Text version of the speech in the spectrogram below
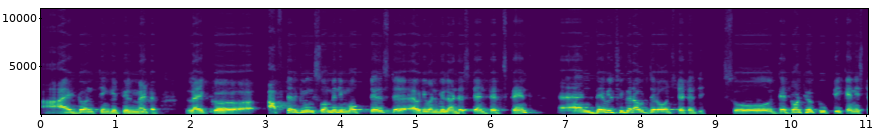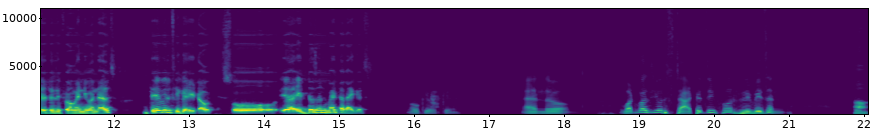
I don't think it will matter. Like uh, after giving so many mock tests, uh, everyone will understand their strength and they will figure out their own strategy. So they don't have to pick any strategy from anyone else. They will figure it out. So yeah, it doesn't matter, I guess. Okay, okay. And uh, what was your strategy for revision? Huh.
